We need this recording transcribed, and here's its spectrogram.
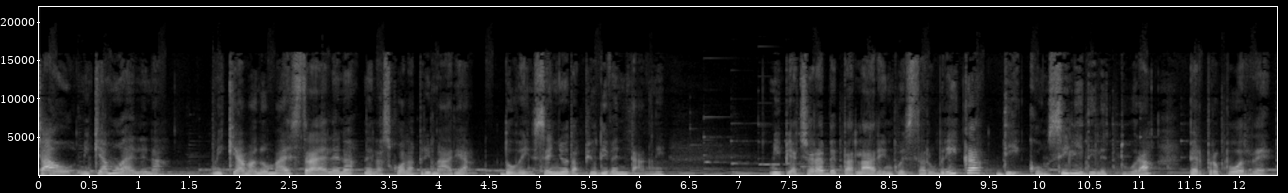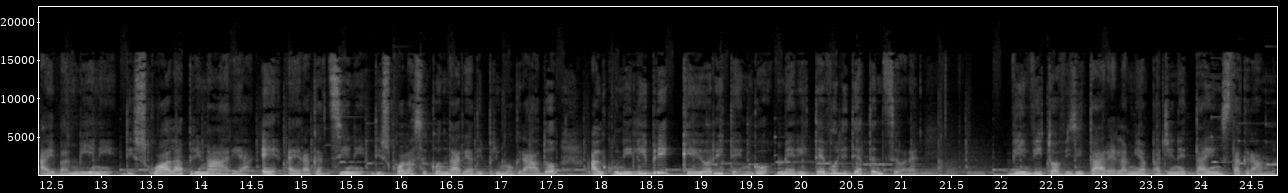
Ciao, mi chiamo Elena. Mi chiamano maestra Elena nella scuola primaria dove insegno da più di vent'anni. Mi piacerebbe parlare in questa rubrica di consigli di lettura per proporre ai bambini di scuola primaria e ai ragazzini di scuola secondaria di primo grado alcuni libri che io ritengo meritevoli di attenzione. Vi invito a visitare la mia paginetta Instagram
